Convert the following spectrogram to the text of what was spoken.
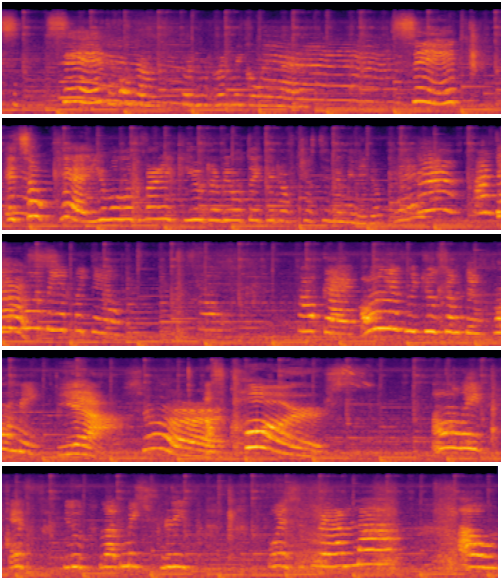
It's Sid. Hold on. Let me, let me go in there. Sid, it's okay. You will look very cute and we will take it off just in a minute, okay? I don't want to be a pigtail. Oh, okay, only if you do something for me. Yeah, Sure. of course. Only if you let me sleep with grandma. I'll,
